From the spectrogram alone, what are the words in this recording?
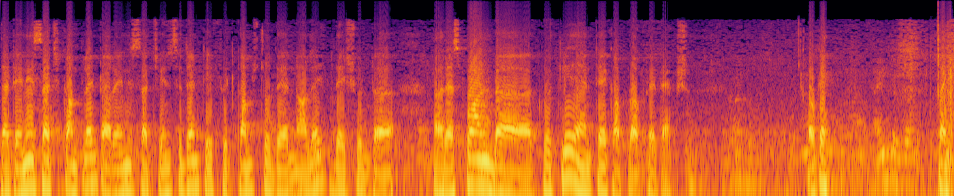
that any such complaint or any such incident, if it comes to their knowledge, they should uh, uh, respond uh, quickly and take appropriate action. Okay? Thank you. Thank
